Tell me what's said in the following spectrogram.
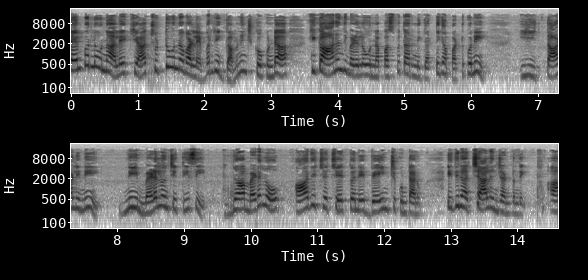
టెంపర్లో ఉన్న అలేఖ్య చుట్టూ ఉన్న వాళ్ళెవ్వరిని గమనించుకోకుండా ఇక ఆనంది మెడలో ఉన్న పసుపు తారుని గట్టిగా పట్టుకుని ఈ తాళిని నీ మెడలోంచి తీసి నా మెడలో ఆదిత్య చేత్తోనే వేయించుకుంటాను. ఇది నా ఛాలెంజ్ అంటుంది. ఆ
